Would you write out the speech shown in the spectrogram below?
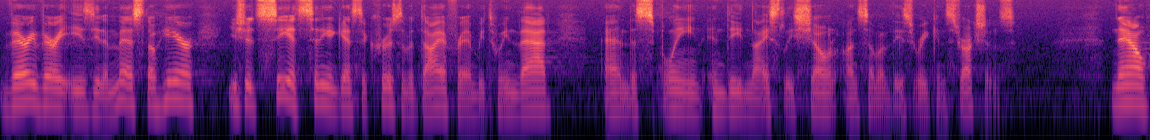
very, very easy to miss. Though here, you should see it sitting against the crus of a diaphragm between that and the spleen indeed nicely shown on some of these reconstructions. Now,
